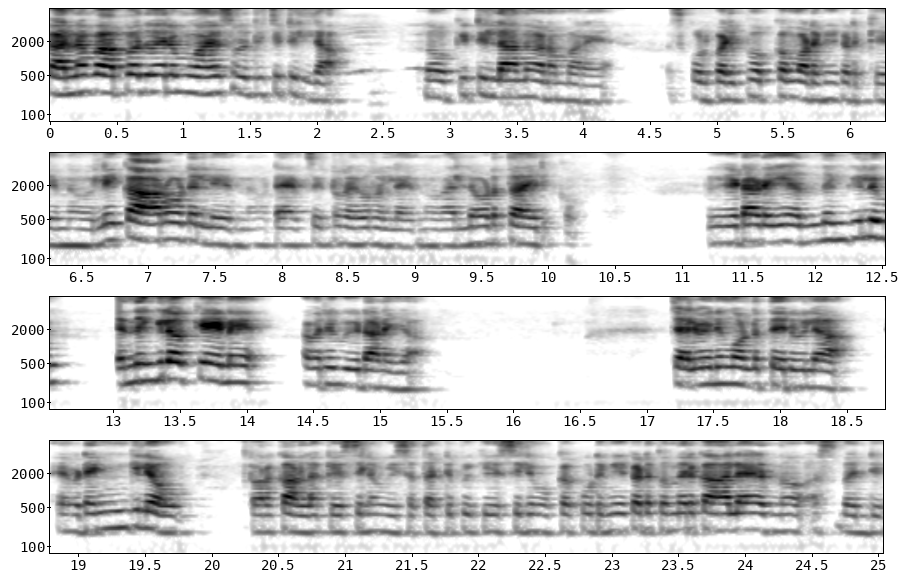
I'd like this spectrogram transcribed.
കാരണം പാപ്പ അതുവരെ മോനെ ശ്രദ്ധിച്ചിട്ടില്ല. നോക്കിയിട്ടില്ല എന്ന് വേണം പറയാൻ. സ്കൂൾ പഠിപ്പൊക്കെ മുടങ്ങി കിടക്കുകയായിരുന്നു വലിയ കാർ ടാക്സി ഡ്രൈവർ അല്ലായിരുന്നു വല്ലോടത്തായിരിക്കും. വീടണയുക എന്തെങ്കിലും എന്തെങ്കിലുമൊക്കെയാണ് അവർ വീടണയ ചിലവിനും കൊണ്ട് തരൂല. എവിടെയെങ്കിലും കുറേ കള്ളക്കേസിലും വിസ തട്ടിപ്പ് കേസിലും ഒക്കെ കുടുങ്ങി കിടക്കുന്ന ഒരു കാലമായിരുന്നു ഹസ്ബൻഡ്.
